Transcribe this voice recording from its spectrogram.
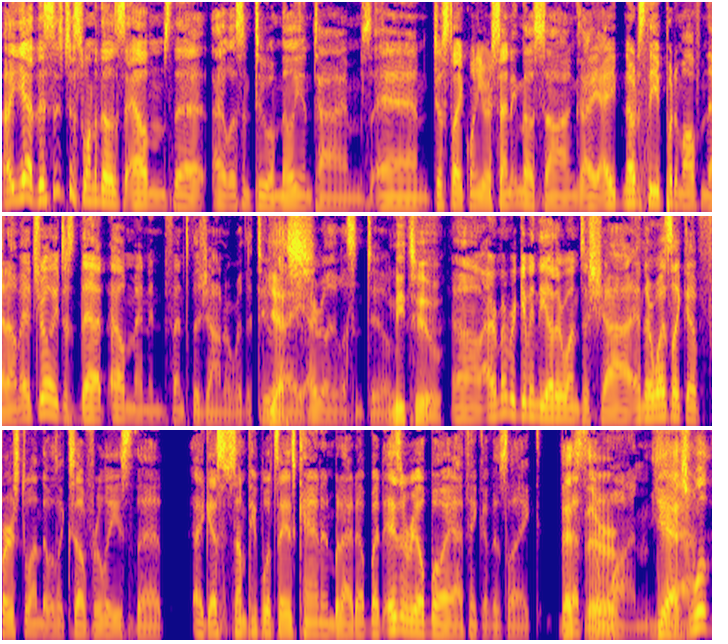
Uh, yeah, this is just one of those albums that I listened to a million times, and just like when you were sending those songs, I, I noticed that you put them all from that album. It's really just that album and In Defense of the Genre were the two Yes. I, I really listened to. Me too. Uh, I remember giving the other ones a shot, and there was like a first one that was like self-release that I guess some people would say is canon, but I don't. But is a real boy, I think of as like That's, that's their the one. Yes. Yeah. Well,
